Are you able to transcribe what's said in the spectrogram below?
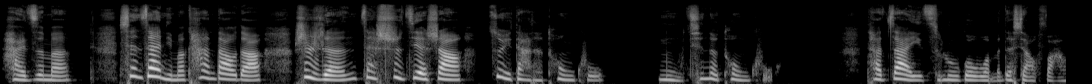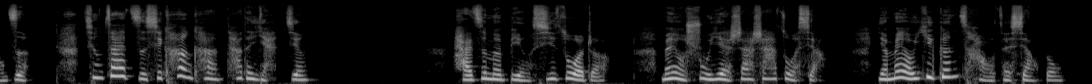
孩子们，现在你们看到的是人在世界上最大的痛苦——母亲的痛苦。他再一次路过我们的小房子，请再仔细看看他的眼睛。孩子们屏息坐着，没有树叶沙沙作响，也没有一根草在响动。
